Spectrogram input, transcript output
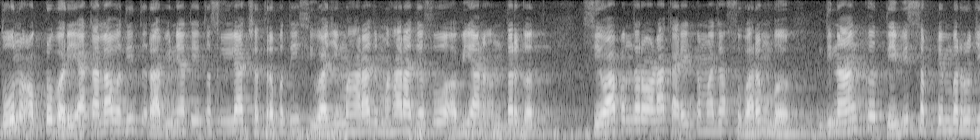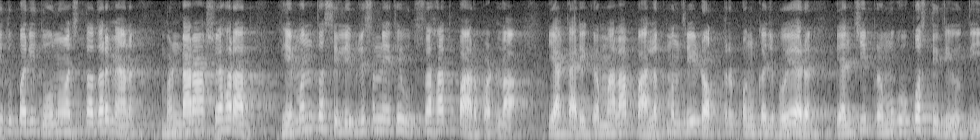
दोन ऑक्टोबर या कालावधीत राबविण्यात येत असलेल्या छत्रपती शिवाजी महाराज महाराजस्व अभियान अंतर्गत सेवा पंधरवाडा कार्यक्रमाचा शुभारंभ दिनांक तेवीस सप्टेंबर रोजी दुपारी दोन वाजता दरम्यान भंडारा शहरात हेमंत सेलिब्रेशन येथे उत्साहात पार पडला. या कार्यक्रमाला पालकमंत्री डॉक्टर पंकज भोयर यांची प्रमुख उपस्थिती होती.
